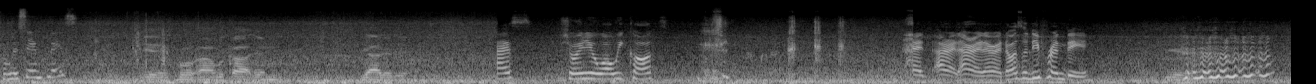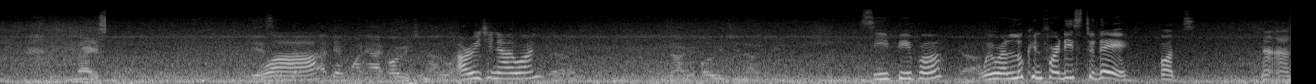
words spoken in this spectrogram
From the same place? Yeah, but uh, we caught them the other day. Guys, showing you what we caught. alright, alright, alright, alright. That was a different day. Yeah. nice. Yeah, Wow. so and them one are original one. Original one. yeah. These are the original thing. See people? Yeah. We were looking for this today, but uh-uh.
